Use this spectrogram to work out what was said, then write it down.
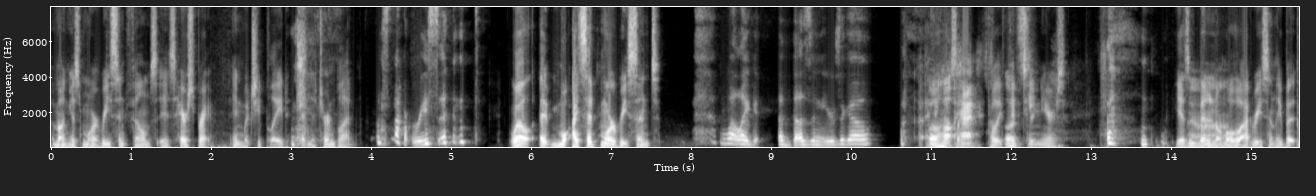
Among his more recent films is Hairspray, in which he played Edna Turnblad. That's not recent. Well, it, I said more recent. What, like a dozen years ago? I think Well, it was like ha- probably 15 see. years. He hasn't been in a Uh, whole lot recently, but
